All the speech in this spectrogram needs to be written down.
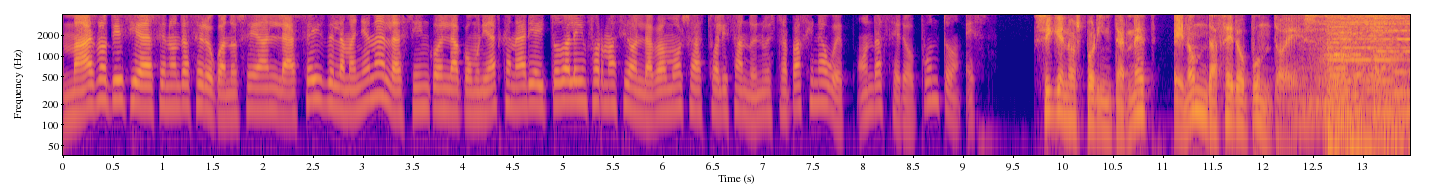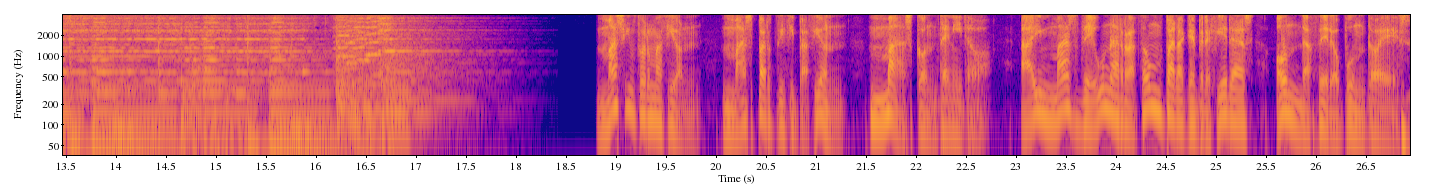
Más noticias en Onda Cero cuando sean las 6 de la mañana, las 5 en la Comunidad Canaria y toda la información la vamos actualizando en nuestra página web ondacero.es. Síguenos por internet en ondacero.es. Más información, más participación, más contenido. Hay más de una razón para que prefieras ondacero.es.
